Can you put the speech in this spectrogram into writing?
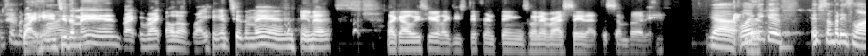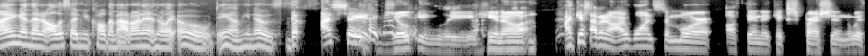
right hand to the man. Right, right. Hold up. Right hand to the man. You know, like I always hear like these different things whenever I say that to somebody. Yeah. Well, I think if if somebody's lying and then all of a sudden you call them out on it and they're like, "Oh, damn, he knows." But I say it jokingly, you know. I guess I don't know. I want some more authentic expression with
